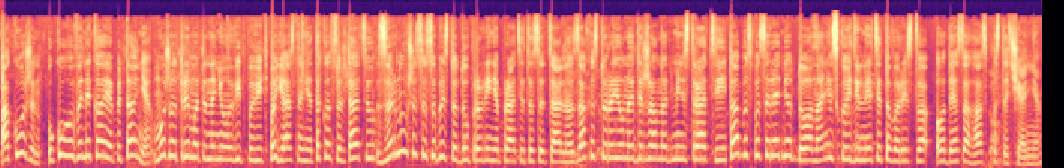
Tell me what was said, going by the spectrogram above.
А кожен, у кого виникає питання, може отримати на нього відповідь, пояснення та консультацію, звернувшись особисто до управління праці та соціального захисту районної державної адміністрації та безпосередньо до Ананівської дільниці товариства Одеса Газпостачання.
